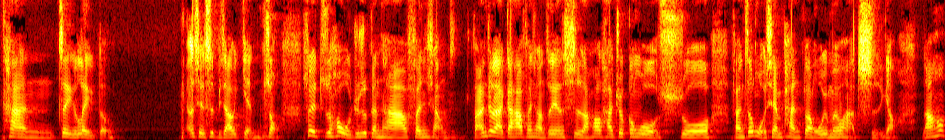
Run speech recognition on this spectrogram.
看这一类的，而且是比较严重，所以之后我就是跟他分享，反正就来跟他分享这件事，然后他就跟我说，反正我先判断我有没有办法吃药，然后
